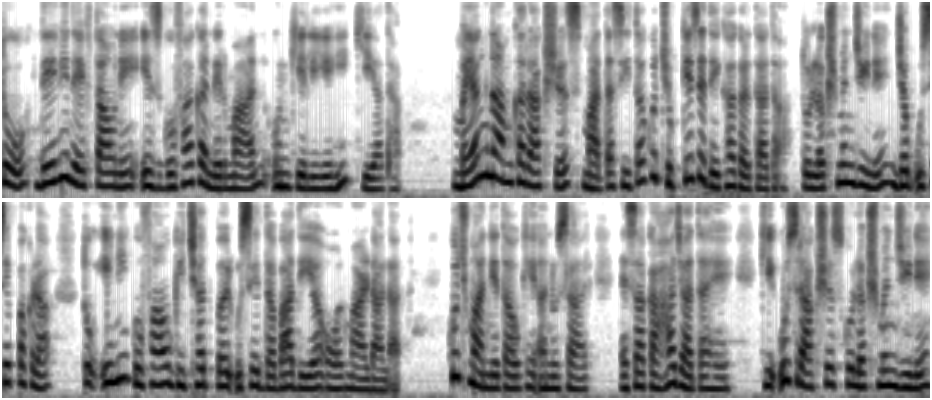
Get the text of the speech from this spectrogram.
तो देवी देवताओं ने इस गुफा का निर्माण उनके लिए ही किया था। मयंक नाम का राक्षस माता सीता को चुपके से देखा करता था। तो लक्ष्मण जी ने जब उसे पकड़ा तो इन्हीं गुफाओं की छत पर उसे दबा दिया और मार डाला। कुछ मान्यताओं के अनुसार ऐसा कहा जाता है कि उस राक्षस को लक्ष्मण जी ने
